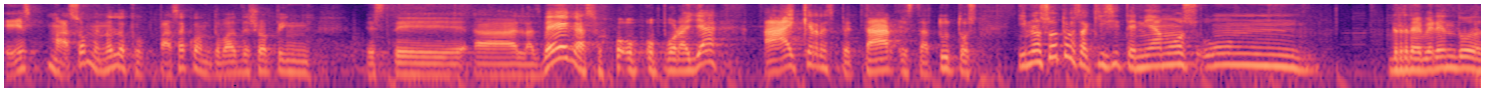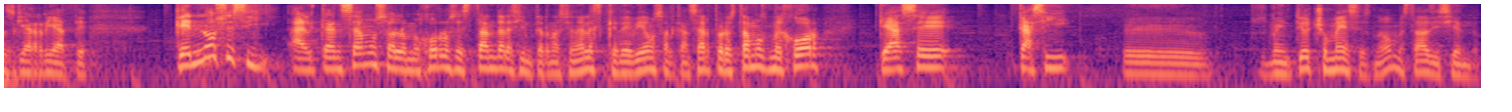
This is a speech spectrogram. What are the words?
es más o menos lo que pasa cuando vas de shopping este, a Las Vegas o, por allá. Hay que respetar estatutos. Y nosotros aquí sí teníamos un reverendo desguerriate. Que no sé si alcanzamos a lo mejor los estándares internacionales que debíamos alcanzar, pero estamos mejor que hace casi 28 eh, meses, ¿no? Me estabas diciendo.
